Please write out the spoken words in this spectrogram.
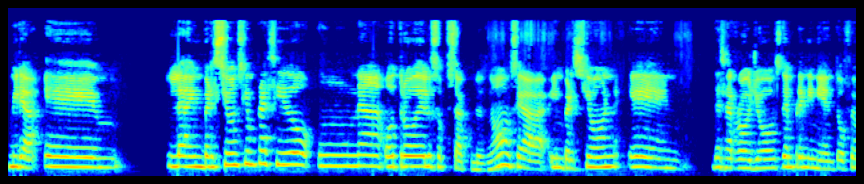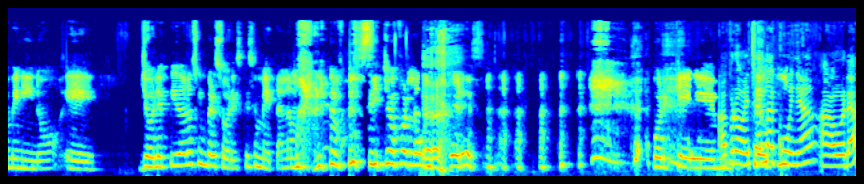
Mira, eh, la inversión siempre ha sido una, otro de los obstáculos, ¿no? O sea, inversión en desarrollos de emprendimiento femenino. Eh, yo le pido a los inversores que se metan la mano en el bolsillo por las mujeres. Porque. Aprovecha la cuña ahora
